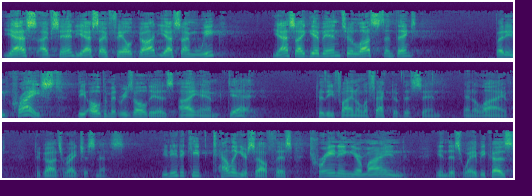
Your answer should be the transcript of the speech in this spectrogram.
Yes, I've sinned. Yes, I've failed God. Yes, I'm weak. Yes, I give in to lusts and things. But in Christ, the ultimate result is I am dead to the final effect of this sin and alive to God's righteousness. You need to keep telling yourself this, training your mind in this way, because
